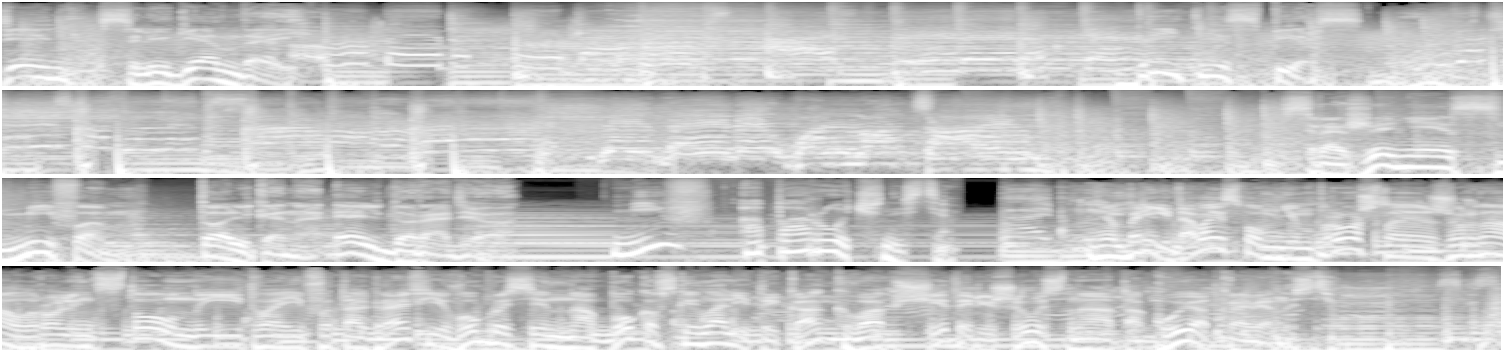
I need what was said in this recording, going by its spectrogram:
День с легендой. Бритни Спирс. Сражение с мифом. Только на Эльдо Радио. Миф о порочности. Бри, давай вспомним прошлое, журнал Rolling Stone и твои фотографии в образе набоковской Лолиты. Как вообще ты решилась на такую откровенность?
